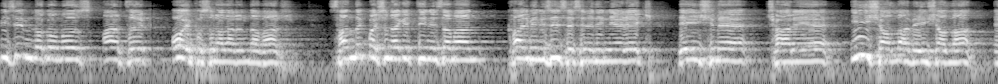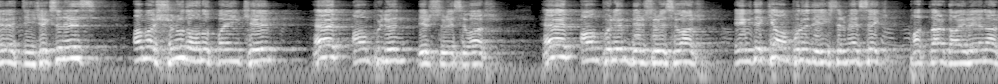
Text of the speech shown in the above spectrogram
bizim logomuz artık oy pusulalarında var. Sandık başına gittiğiniz zaman kalbinizin sesini dinleyerek değişime, çareye inşallah ve inşallah evet diyeceksiniz. Ama şunu da unutmayın ki her ampulün bir süresi var. Her ampulün bir süresi var. Evdeki ampulü değiştirmezsek patlar daire yanar.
